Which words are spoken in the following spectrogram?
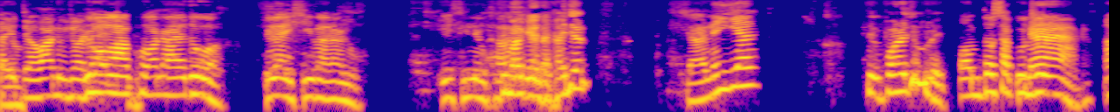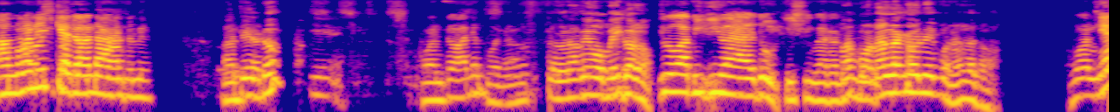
આવે. જવાનું જો આ ફોન આવ્યો જો પેલા એસી વાળાનો. એસી ને ખાઈ દે ચા નહીં યાર. આમ તો શકું ના. આમાં નહીં કહેતા તમે. હા તે ફોન તો આજે ગોનાનો તો હવે અમે કરો. જો આ બીજી વાર આવ્યો તો એસી વાળાનો આ પોણા લગાવો ને પોણા લગાવો. ફોન ને?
